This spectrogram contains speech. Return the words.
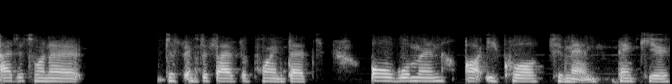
I just want to just emphasize the point that all women are equal to men. Thank you.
